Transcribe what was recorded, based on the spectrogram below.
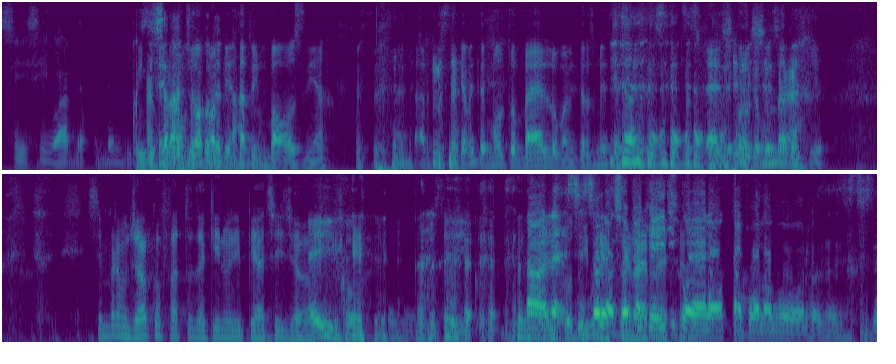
Sì, sì, guarda, è bellissimo. Quindi sarà un gioco gioco ambientato in Bosnia. Artisticamente è molto bello, ma mi trasmette tanta tristezza. Cioè, è quello che ho Sembra- pensato anch'io. Sembra un gioco fatto da chi non gli piace i giochi. È Ico. Questo è Ico. No, È eh, Ico sì, solo, che Ico era un capolavoro. Questo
